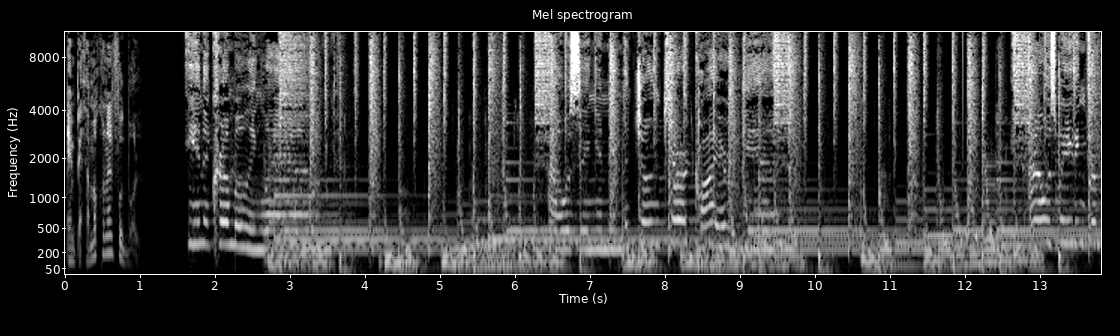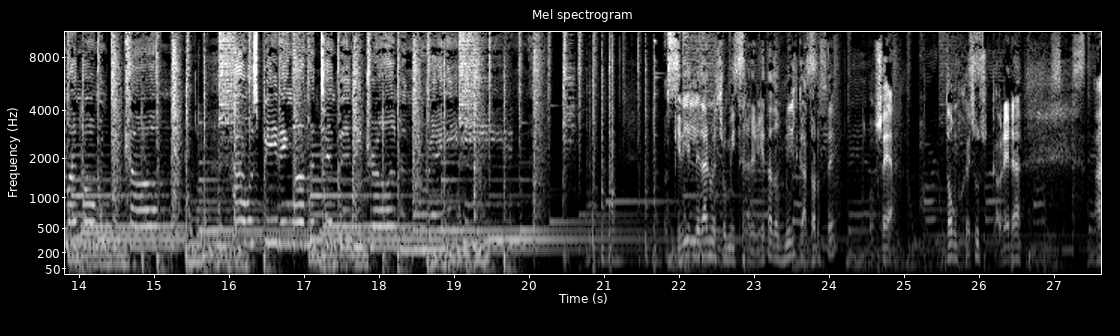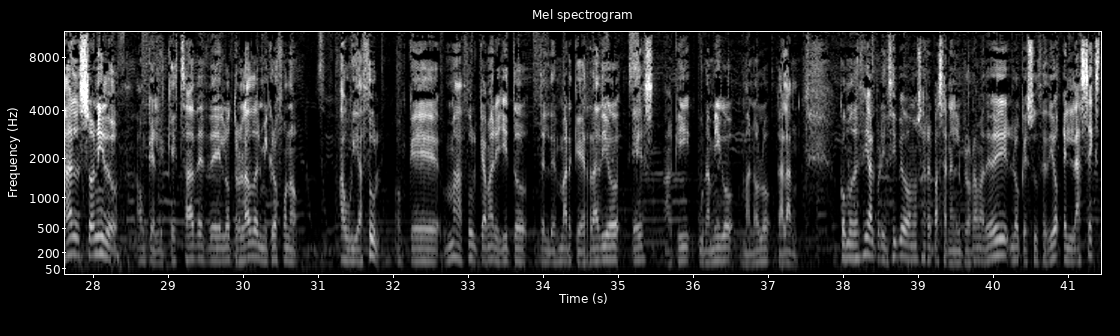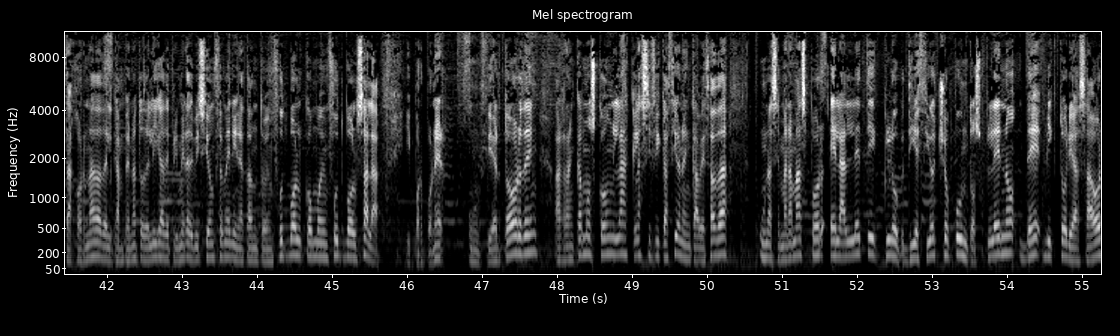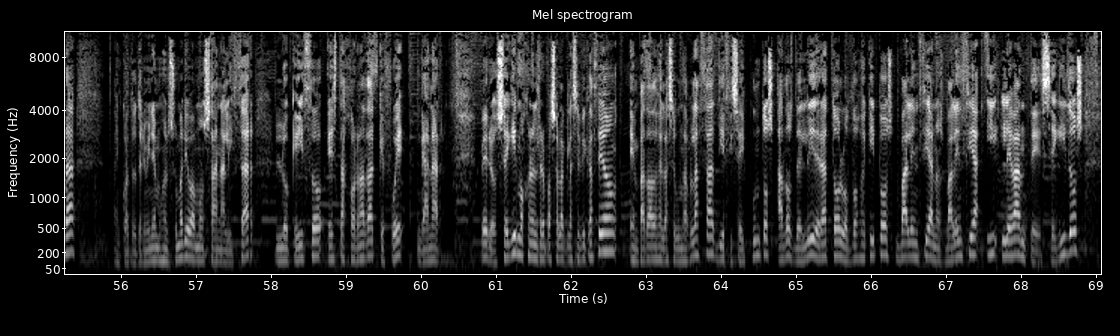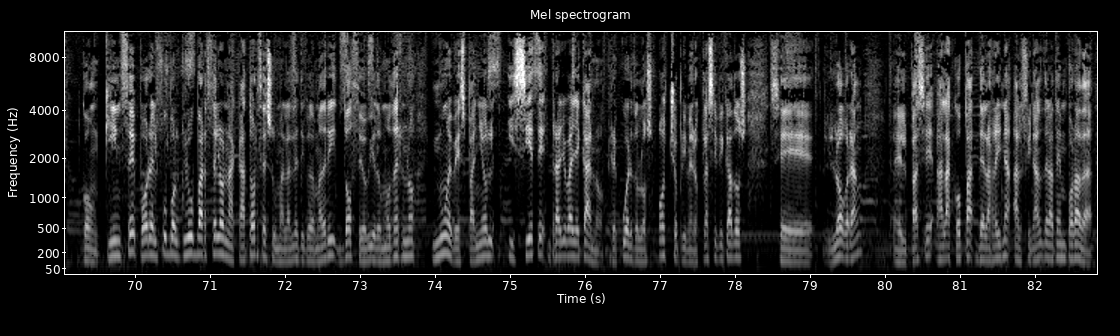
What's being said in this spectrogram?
empezamos con el fútbol. Nuestro Mister Regleta 2014, o sea, Don Jesús Cabrera, al sonido, aunque el que está desde el otro lado del micrófono auriazul, aunque más azul que amarillito del desmarque radio, es aquí un amigo Manolo Galán. Como decía al principio, vamos a repasar en el programa de hoy lo que sucedió en la sexta jornada del Campeonato de Liga de Primera División Femenina, tanto en fútbol como en fútbol sala. Y por poner un cierto orden, arrancamos con la clasificación encabezada una semana más por el Athletic Club, 18 puntos, pleno de victorias. Ahora en cuanto terminemos el sumario vamos a analizar lo que hizo esta jornada que fue ganar. Pero seguimos con el repaso de la clasificación, empatados en la segunda plaza, 16 puntos a 2 del liderato, los dos equipos valencianos, Valencia y Levante, seguidos con 15 por el Fútbol Club Barcelona, 14 suma el Atlético de Madrid, 12 Oviedo Moderno, 9 Español y 7 Rayo Vallecano. Recuerdo, los 8 primeros clasificados se logran el pase a la Copa de la Reina al final de la temporada.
